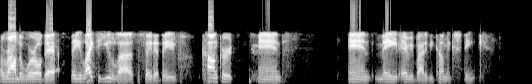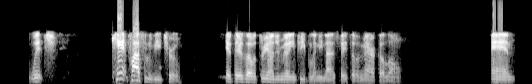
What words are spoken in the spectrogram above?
around the world that they like to utilize to say that they've conquered and and made everybody become extinct, which can't possibly be true if there's over 300 million people in the United States of America alone. And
